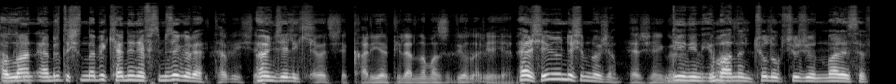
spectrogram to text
Allah'ın emri dışında bir kendi nefsimize göre E, tabii işte. öncelik. Evet işte kariyer planlaması diyorlar ya yani. Her şeyin önünde şimdi hocam. Her şeyin Dinin, önünde. imanın, çoluk çocuğun maalesef.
